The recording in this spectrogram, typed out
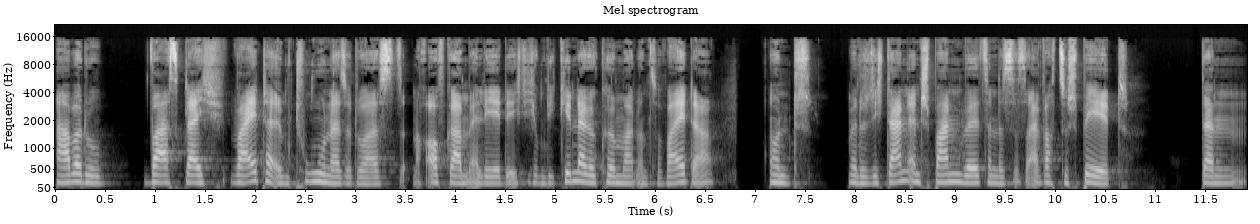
Aber du warst gleich weiter im Tun, also du hast noch Aufgaben erledigt, dich um die Kinder gekümmert und so weiter. Und wenn du dich dann entspannen willst und es ist einfach zu spät, dann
